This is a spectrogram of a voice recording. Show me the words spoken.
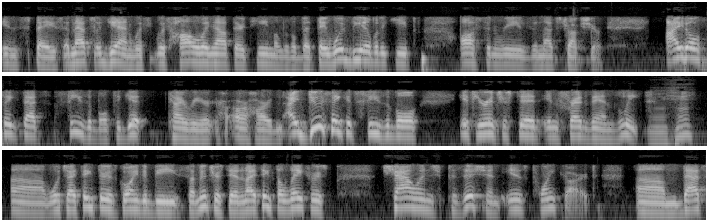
in space, and that's again with with hollowing out their team a little bit. They would be able to keep Austin Reaves in that structure. I don't think that's feasible to get Kyrie or, or Harden. I do think it's feasible if you're interested in Fred VanVleet, mm-hmm. uh, which I think there's going to be some interest in, and I think the Lakers challenge position is point guard. Um, that's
